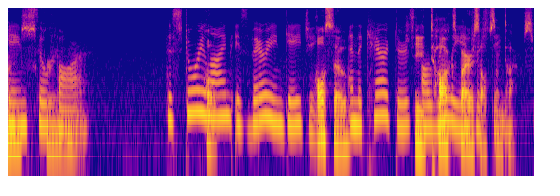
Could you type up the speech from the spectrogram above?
game so far. The oh. storyline is very engaging, Also, and the characters she are talks really by herself sometimes.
